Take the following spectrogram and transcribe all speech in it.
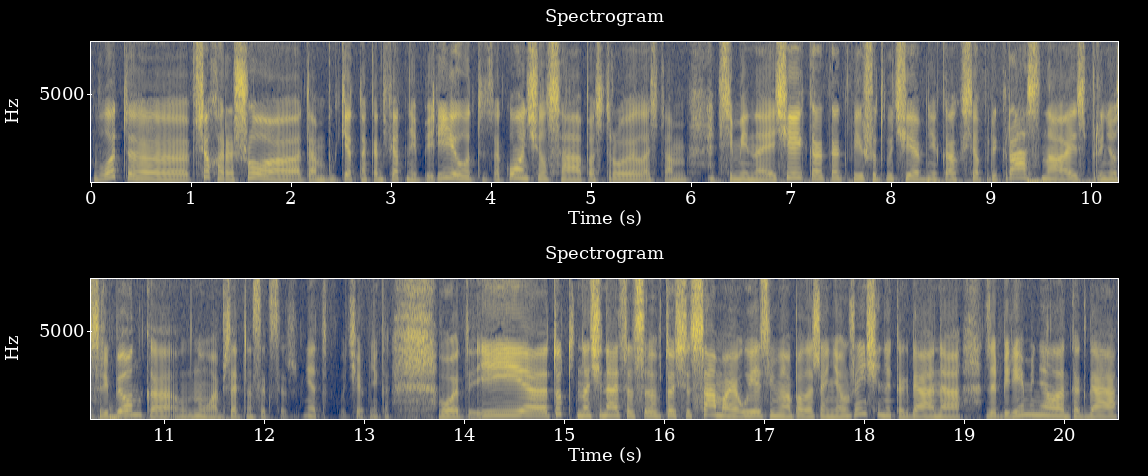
Вот э, все хорошо, там букетно-конфетный период закончился, построилась там семейная ячейка, как пишут в учебниках, все прекрасно, а принес ребенка, ну, обязательно секса же нет в учебниках. Вот. И тут начинается, то есть самое уязвимое положение положение у женщины, когда она забеременела, когда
